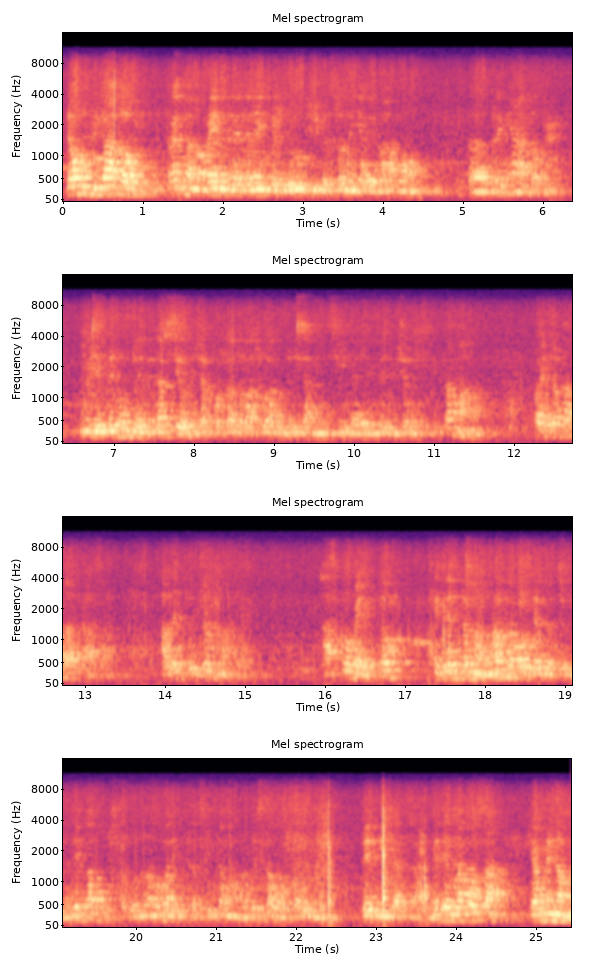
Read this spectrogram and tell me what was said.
Abbiamo pubblicato il 30 novembre l'elenco delle 11 persone che avevamo eh, premiato, lui è venuto in redazione, ci ha portato la sua rubrica mensile delle 13 edizioni scritta a mano, poi è tornato a casa, ha letto il giornale, ha scoperto è tornato un'altra volta in redazione nella busta con una nuova lettera scritta a mano, questa volta per me, per ringraziarmi. Ed è una cosa che a me non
